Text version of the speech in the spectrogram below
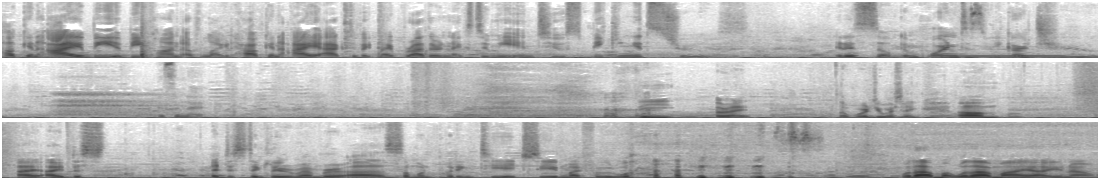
How can I be a beacon of light? How can I activate my brother next to me into speaking its truth? It is so important to speak our truth, isn't it? the all right the words you were saying um i i just i distinctly remember uh someone putting thc in my food once without my without my uh, you know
